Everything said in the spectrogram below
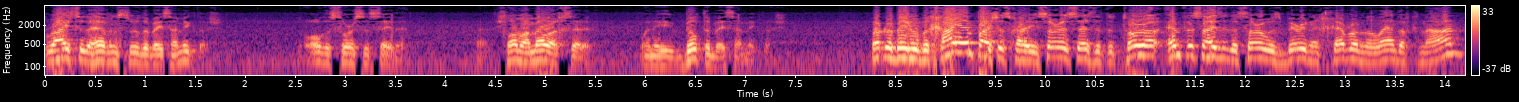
rise to the heavens through the Beis Hamikdash. All the sources say that. Uh, Shlomo Melech said it when he built the Beis Hamikdash. But Rabbeinu Bechayim Pashas Chayei Sora says that the Torah emphasizes the Torah was buried in Hebron in the land of Canaan,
